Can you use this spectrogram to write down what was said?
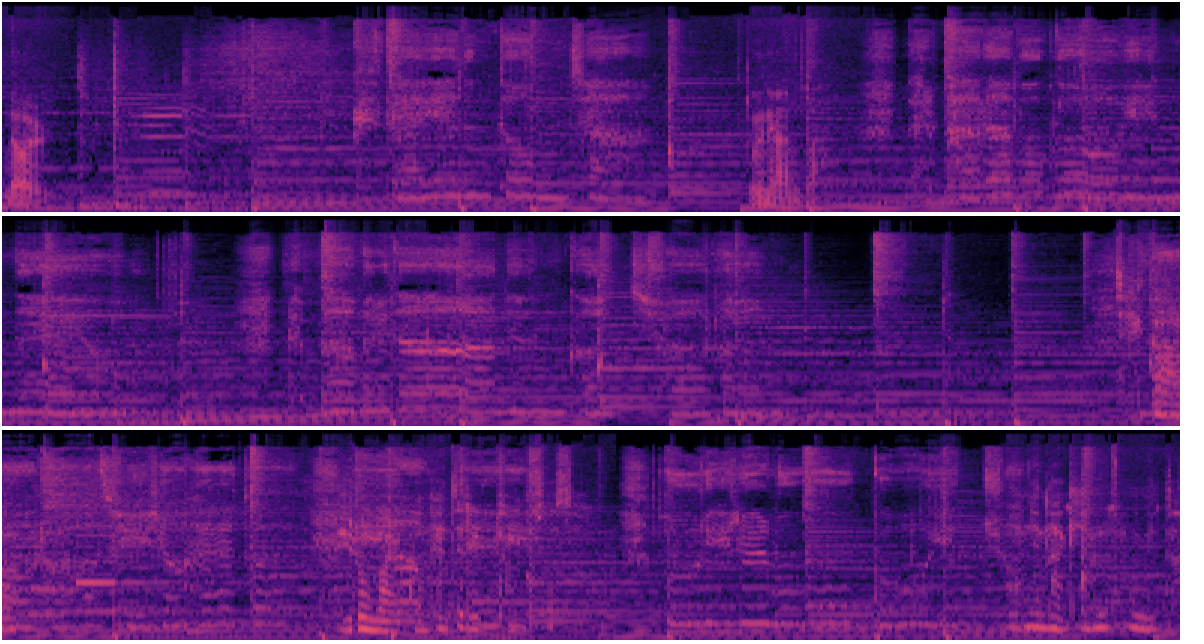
널 위로 말곤 해드릴 게 없어서 혼인하기 힘듭니다.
